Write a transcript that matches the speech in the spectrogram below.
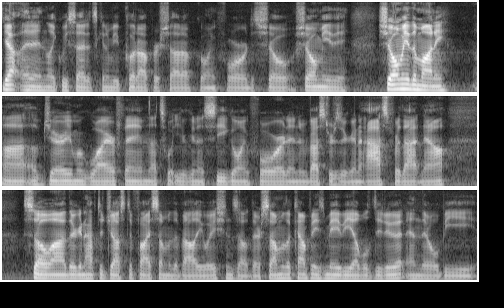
Yeah, and, and like we said, it's to be put up or shut up going forward. Show show me the show me the money uh, of Jerry Maguire fame. That's what you're going to see going forward, and investors are going to ask for that now. So uh, they're going to have to justify some of the valuations out there. Some of the companies may be able to do it, and there will be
